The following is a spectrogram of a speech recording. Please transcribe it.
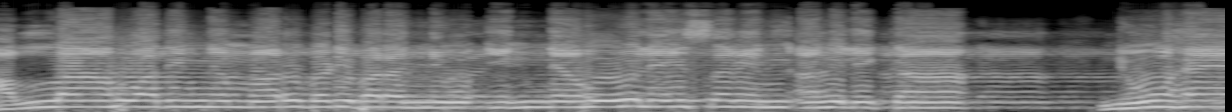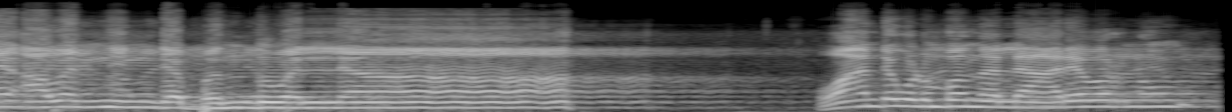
അള്ളാഹു അതിന് മറുപടി പറഞ്ഞു അഹ്ലിക. നൂഹേ അവൻ നിന്റെ ബന്ധുവല്ല. ഓന്റെ കുടുംബം എന്നല്ല ആരെ പറഞ്ഞു?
